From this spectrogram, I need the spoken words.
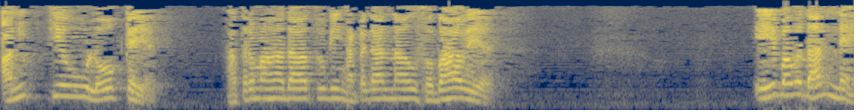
අනිත්‍ය වූ ලෝකය හතර මහා ධාතුගෙන් හටගන්නා වූ ස්වභාවය ඒ බව දන්නේ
